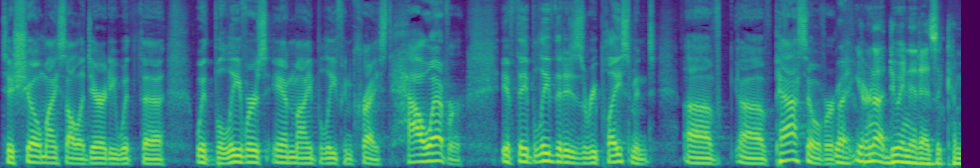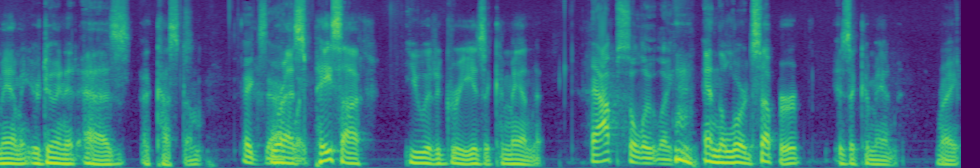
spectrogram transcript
to show my solidarity with the with believers and my belief in Christ. However, if they believe that it is a replacement of of Passover, Right. You're not doing it as a commandment, you're doing it as a custom. exactly, Whereas Pesach, you would agree, is a commandment. absolutely, And the Lord's Supper is a commandment, right?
